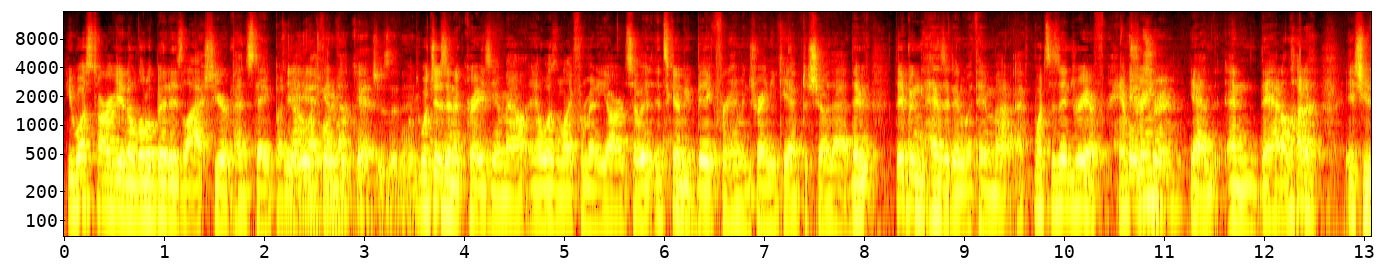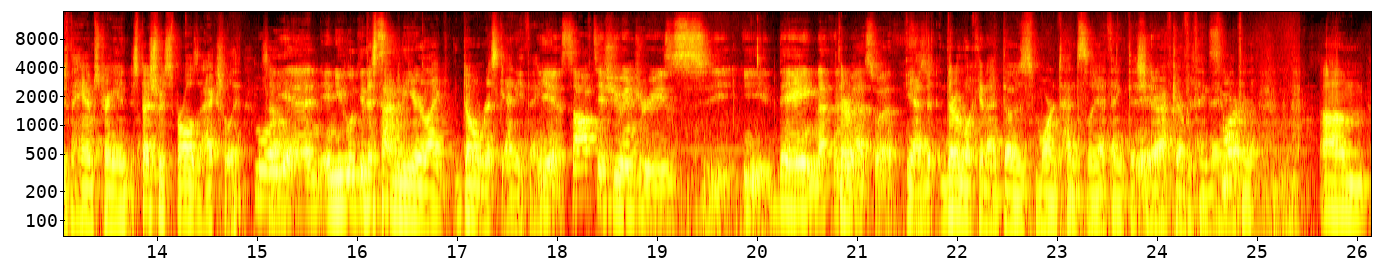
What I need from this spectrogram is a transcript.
he was targeted a little bit his last year at Penn State, but yeah, not like 24 enough, catches. I think. which isn't a crazy amount, and it wasn't like for many yards. So it, it's gonna be big for him in training camp to show that they they've been hesitant with him. Uh, What's his injury? A hamstring. Hamstring. Yeah, and, and they had a lot of issues with the hamstring, and especially with Sproles actually. Well, so yeah, and, and you look at this time of the year, like don't risk anything. Yeah, soft tissue injuries, they ain't nothing They're- to mess with. Yeah, they're looking at those more intensely, I think, this year after everything they went through. Um,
